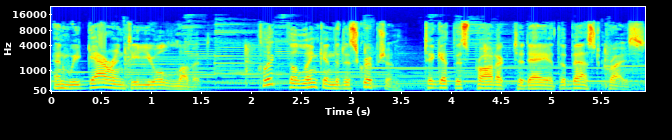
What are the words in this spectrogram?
and we guarantee you'll love it. Click the link in the description to get this product today at the best price.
